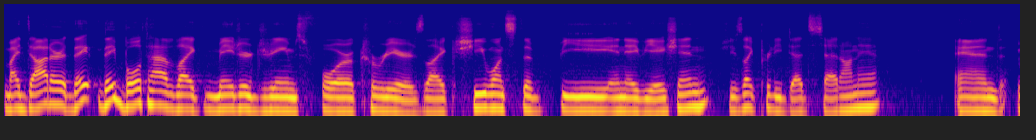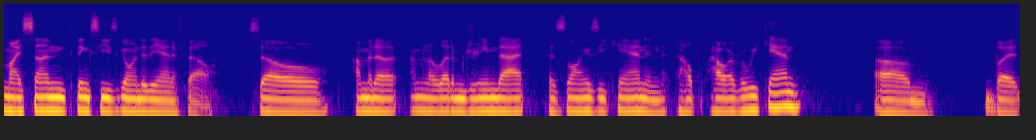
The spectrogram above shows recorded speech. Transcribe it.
my daughter, they they both have like major dreams for careers. Like she wants to be in aviation. She's like pretty dead set on it. And my son thinks he's going to the NFL. So I'm gonna I'm gonna let him dream that as long as he can and help however we can. Um, but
